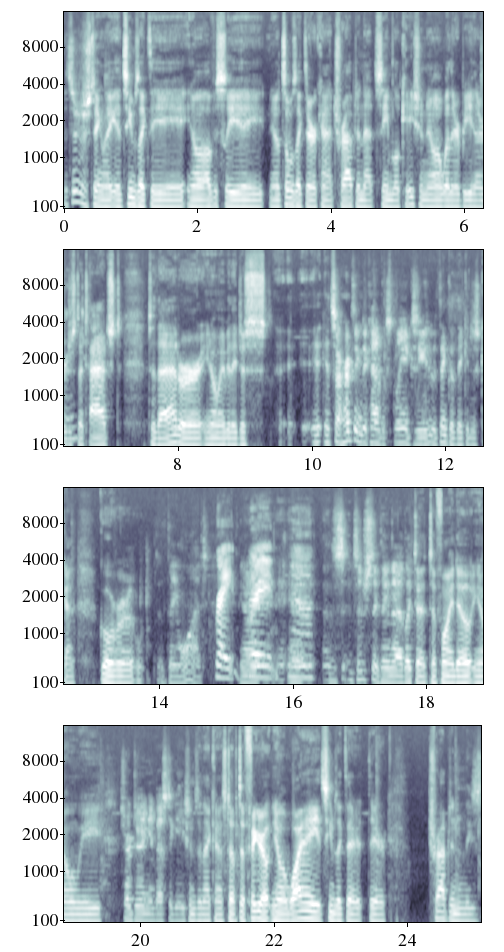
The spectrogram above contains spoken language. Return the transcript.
It's interesting. Like it seems like they, you know, obviously, you know, it's almost like they're kind of trapped in that same location. You know, whether it be they're just attached to that, or you know, maybe they just. It, it's a hard thing to kind of explain because you would think that they could just kind of go over what they want. Right, You know, right. it- yeah. it's, it's an interesting thing that I'd like to, to find out. You know, when we start doing investigations and that kind of stuff, to figure out, you know, why it seems like they're they're trapped in these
